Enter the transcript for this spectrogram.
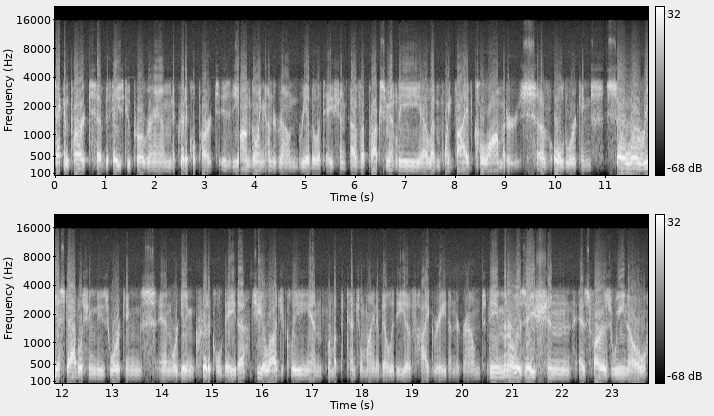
second part of the Phase 2 program, the critical part, is the ongoing underground rehabilitation of approximately 11.5 kilometers of old workings. So we're reestablishing these workings and we're getting critical data geologically and from a potential mineability of high grade underground. The mineralization, as far as we know,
